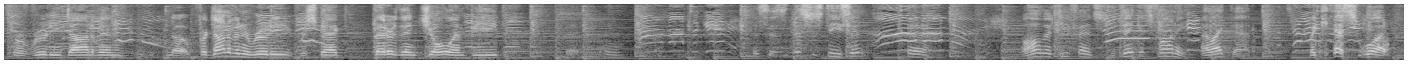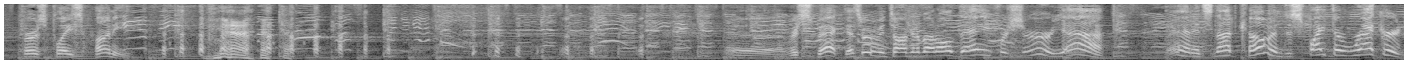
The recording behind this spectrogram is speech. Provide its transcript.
for Rudy Donovan, no, for Donovan and Rudy, respect better than Joel Embiid. This is this is decent. Yeah. All their defense. You think it's funny? I like that. But guess what? First place, honey. Uh, respect. That's what we've been talking about all day, for sure. Yeah. Man, it's not coming despite the record.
